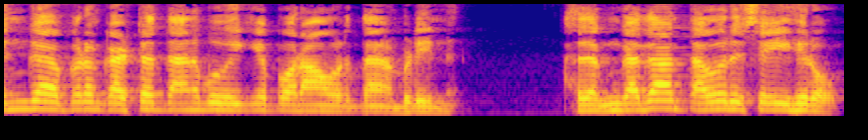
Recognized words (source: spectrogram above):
எங்கே அப்புறம் கஷ்டத்தை அனுபவிக்க போகிறான் ஒருத்தன் அப்படின்னு. அது அங்கே தான் தவறு செய்கிறோம்.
